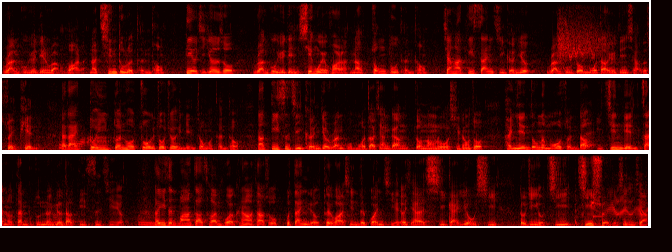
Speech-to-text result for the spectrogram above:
软骨有点软化了，那轻度的疼痛。第二级就是说软骨有点纤维化了，那中度疼痛。像他第三级可能就软骨都磨到有点小的碎片了，那大家蹲一蹲或坐一坐就很严重的疼痛。那第四级可能就软骨磨到像刚刚壮壮罗西东说很严重的磨损到已经连站都站不住，那就到第四级了。那医生帮他照超音波看到他说不但有退化性的关节，而且他的膝盖右膝都已经有积积水的现象，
